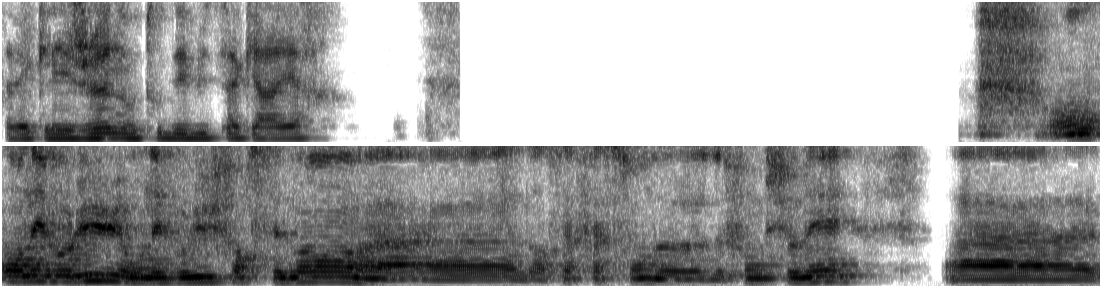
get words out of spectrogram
avec les jeunes au tout début de sa carrière? On, évolue, on évolue forcément euh, dans sa façon de, fonctionner. Euh,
